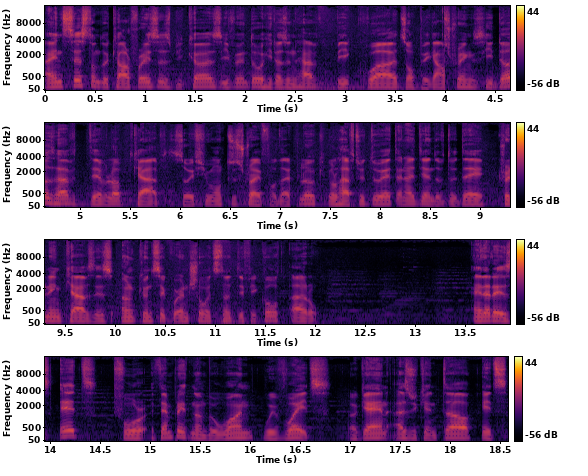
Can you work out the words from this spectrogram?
I insist on the calf raises because even though he doesn't have big quads or big hamstrings, he does have developed calves. So if you want to strive for that look, you'll have to do it and at the end of the day, training calves is unconsequential, it's not difficult at all. And that is it for template number one with weights. Again, as you can tell, it's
